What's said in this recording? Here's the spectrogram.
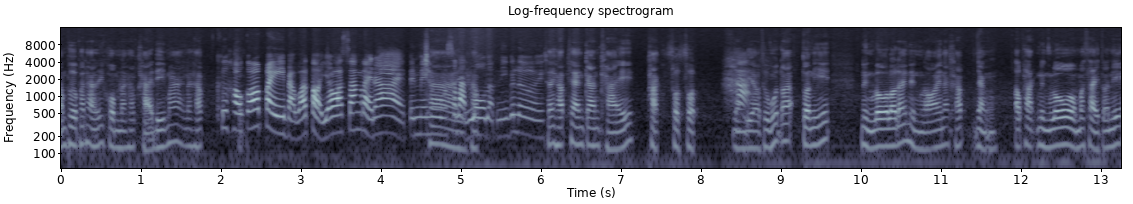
อำเภอพัฒนานิคมนะครับ ขายดีมากนะครับ คือเขาก็ไปแบบว่าต่อยอดสร้างรายได้ เป็นเมใช่นูสลัดครับ โลแบบนี้ไปเลยใช่ครับ แทนการขายผักสดๆ อย่างค่ะเดียว สมมติว่าตัวนี้ 1 โลเราได้ 100 นะครับ อย่าง เอาผัก 1 โลมาใส่ตัวนี้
